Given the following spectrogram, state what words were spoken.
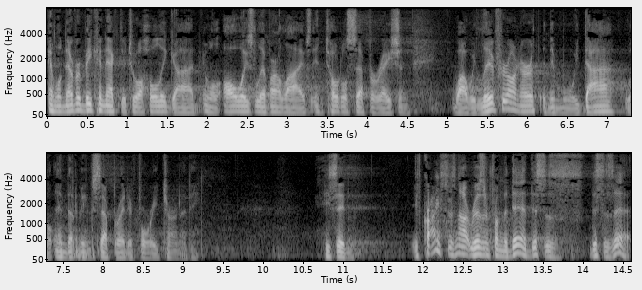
And we'll never be connected to a holy God, and we'll always live our lives in total separation while we live here on earth, and then when we die, we'll end up being separated for eternity. He said, if Christ is not risen from the dead, this is, this is it.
